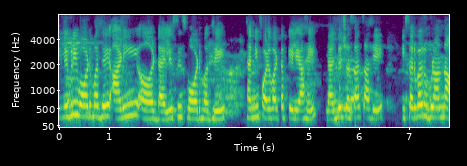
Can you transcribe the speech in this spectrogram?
डिलिव्हरी वॉर्डमध्ये आणि डायलिसिस वॉर्डमध्ये त्यांनी फळवाटप केले आहे. यांचे असाच आहे की सर्व रुग्णांना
